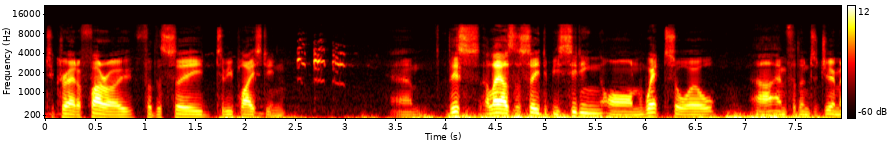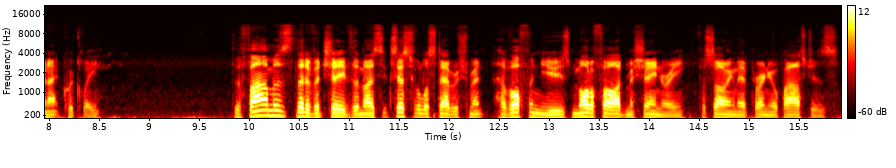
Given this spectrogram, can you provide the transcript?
to create a furrow for the seed to be placed in. Um, this allows the seed to be sitting on wet soil uh, and for them to germinate quickly. The farmers that have achieved the most successful establishment have often used modified machinery for sowing their perennial pastures.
